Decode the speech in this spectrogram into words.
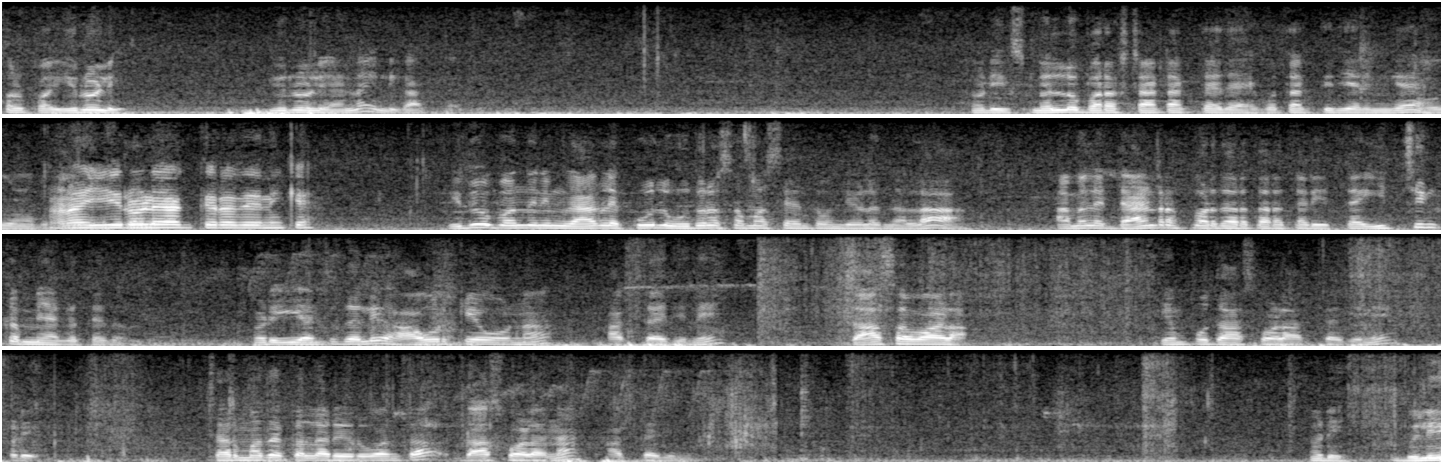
ಸ್ವಲ್ಪ ಈರುಳ್ಳಿ ಈರುಳ್ಳಿ ಹಣ್ಣ ಇಲ್ಲಿಗೆ ಹಾಕ್ತಾ ಇದ್ದೀವಿ ನೋಡಿ ಈಗ ಸ್ಮೆಲ್ಲು ಬರೋಕ್ಕೆ ಸ್ಟಾರ್ಟ್ ಆಗ್ತಾ ಇದೆ. ಗೊತ್ತಾಗ್ತಿದೆಯಾ ನಿಮಗೆ? ಅಣ್ಣ ಈರುಳ್ಳಿ ಹಾಕ್ತಿರೋದೇನಕ್ಕೆ ಇದು ಬಂದು ನಿಮ್ಗೆ ಆಗಲೇ ಕೂದಲು ಉದುರೋ ಸಮಸ್ಯೆ ಅಂತ ಒಂದು ಹೇಳಿದ್ನಲ್ಲ ಆಮೇಲೆ ಡ್ಯಾಂಡ್ರಫ್ ಬರ್ದಾರ ಥರ ತಡೆಯುತ್ತೆ ಇಚ್ಚಿಂಗ್ ಕಮ್ಮಿ ಆಗುತ್ತೆ ಅದು. ನೋಡಿ ಈ ಹಂತದಲ್ಲಿ ಆವರಿಕೆ ಹೂವನ್ನ ಹಾಕ್ತಾ ಇದ್ದೀನಿ. ದಾಸವಾಳ ಕೆಂಪು ದಾಸವಾಳ ಹಾಕ್ತಾ ಇದ್ದೀನಿ. ನೋಡಿ ಚರ್ಮದ ಕಲರ್ ಇರುವಂಥ ದಾಸವಾಳನ ಹಾಕ್ತಾ ಇದ್ದೀನಿ. ನೋಡಿ, ಬಿಳಿ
